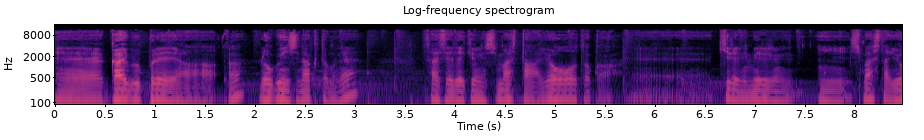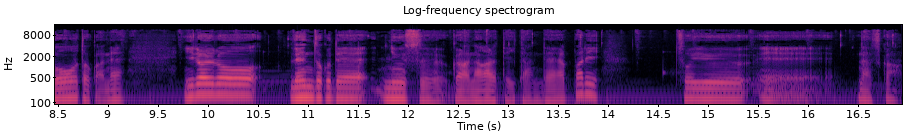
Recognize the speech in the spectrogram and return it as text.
えー、外部プレイヤー、んログインしなくてもね、再生できるようにしましたよとか、えー、綺麗に見れるようにしましたよとかね、いろいろ連続でニュースが流れていたんで、やっぱりそういう、え、なんですか、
